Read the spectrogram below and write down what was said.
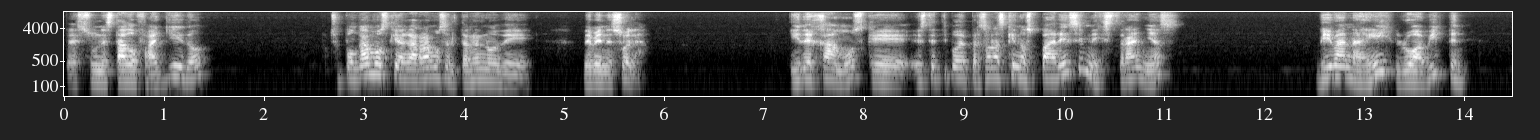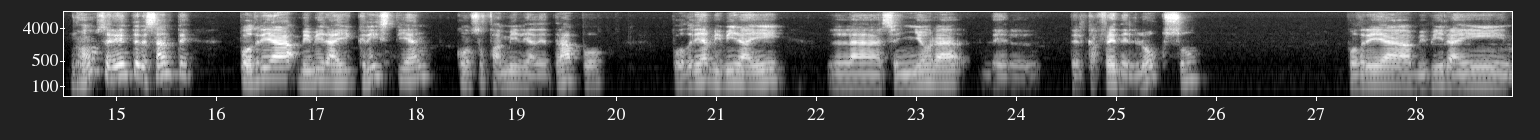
es un estado fallido, supongamos que agarramos el terreno de, Venezuela y dejamos que este tipo de personas que nos parecen extrañas vivan ahí, lo habiten, ¿no? Sería interesante. Podría vivir ahí Cristian con su familia de trapo, podría vivir ahí la señora del, café del Oxxo, podría vivir ahí,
